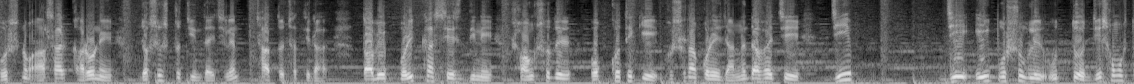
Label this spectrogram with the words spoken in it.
প্রশ্ন আসার কারণে যথেষ্ট চিন্তায় ছিলেন ছাত্রছাত্রীরা। তবে পরীক্ষার শেষ দিনে সংসদের পক্ষ থেকে ঘোষণা করে জানিয়ে দেওয়া হয়েছে যে যে এই প্রশ্নগুলির উত্তর যে সমস্ত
